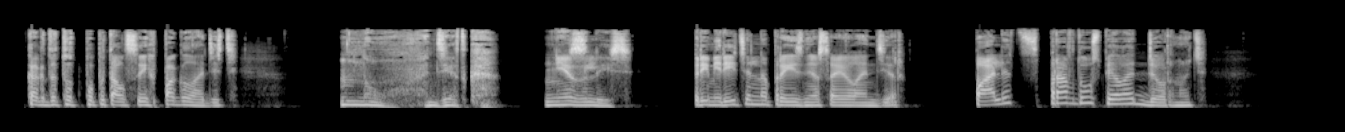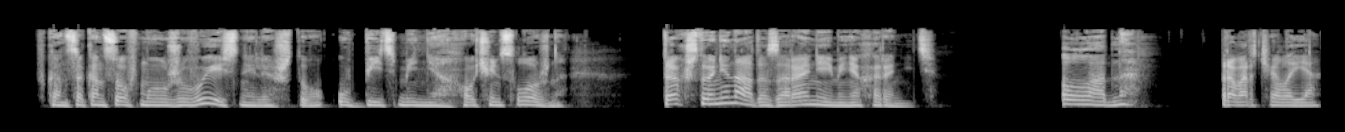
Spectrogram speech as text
когда тот попытался их погладить. «Ну, детка, не злись», — примирительно произнес Айландир. Палец, правда, успел отдернуть. «В конце концов, мы уже выяснили, что убить меня очень сложно». Так что не надо заранее меня хоронить». «Ладно», — проворчала я.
